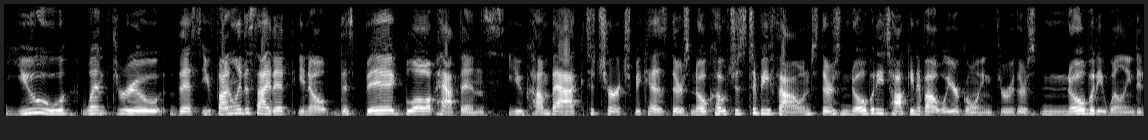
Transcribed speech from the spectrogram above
you went through this, you finally decided, you know, this big blow up happens. You come back to church because there's no coaches to be found, there's nobody talking about what you're going through, there's nobody willing to,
